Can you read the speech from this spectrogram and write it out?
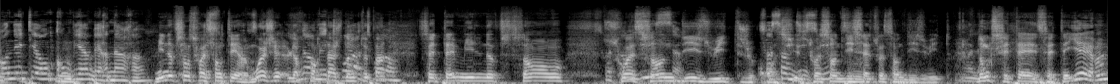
On était en combien, Bernard hein? 1961. Moi, je- le Non, mais reportage toi, dont je te toi. parle, c'était 1978, je crois. 78. 77, 78. Voilà. Donc, c'était c'était hier. Hein.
